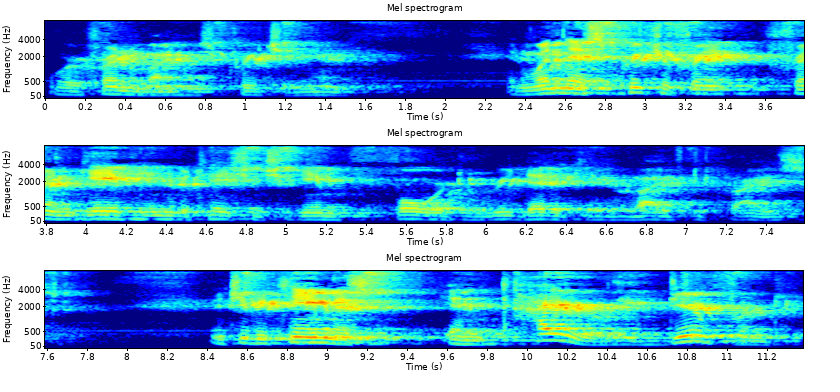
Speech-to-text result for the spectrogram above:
where a friend of mine was preaching. And, and when this preacher friend, friend gave the invitation, she came forward to rededicate her life to Christ. And she became this entirely different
